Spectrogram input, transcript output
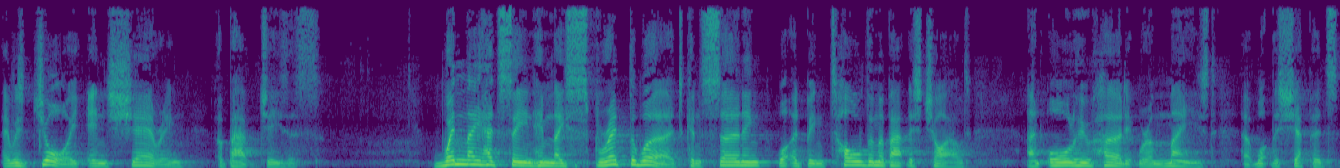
There was joy in sharing about Jesus. When they had seen him, they spread the word concerning what had been told them about this child, and all who heard it were amazed at what the shepherds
